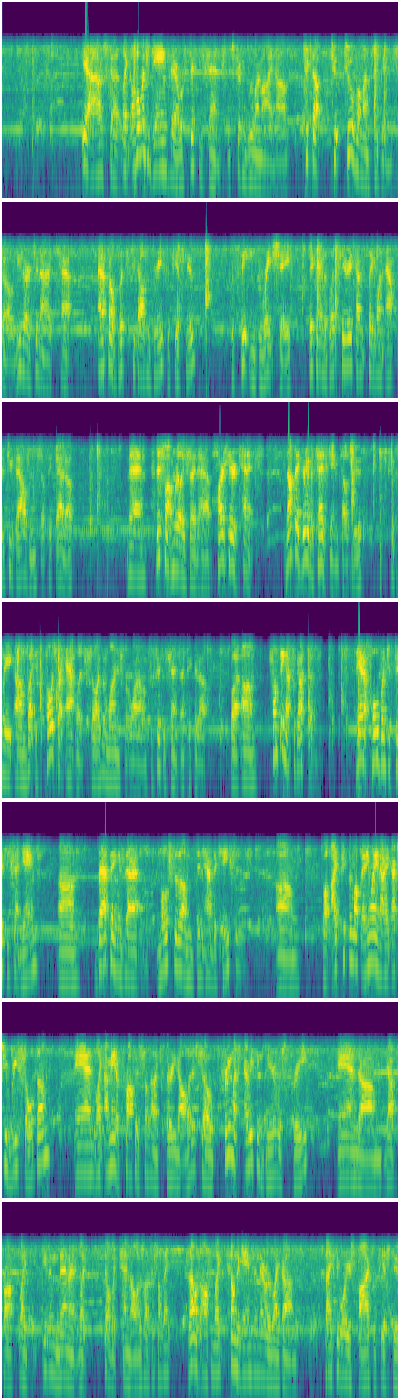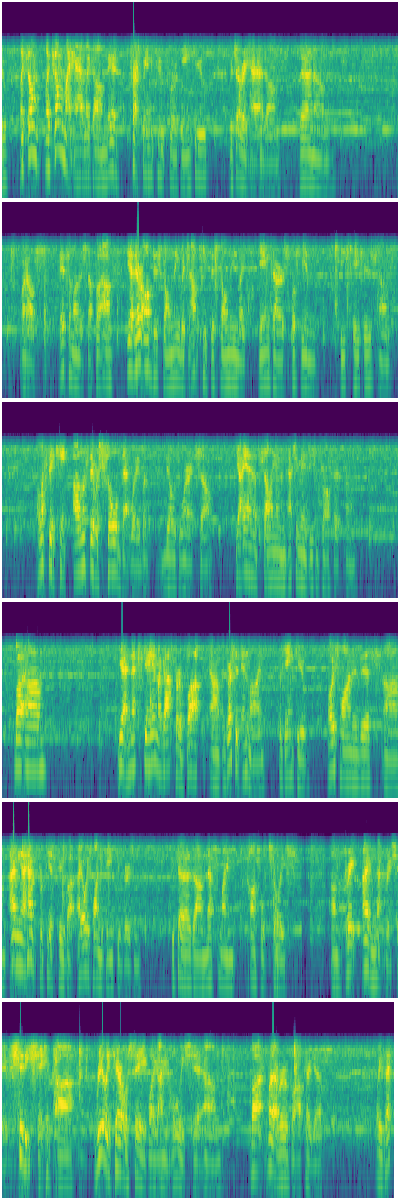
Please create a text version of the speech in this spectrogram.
yeah, I was gonna like a whole bunch of games there were 50 cents, which freaking blew my mind. Um, picked up two two of them I'm keeping, so these are two that I kept. NFL Blitz 2003 for PS2, complete in great shape. Big fan of the Blitz series. Haven't played one after 2000, so pick that up. Then this one I'm really excited to have. Hard Hitter Tennis. Not that great of a tennis game, to tell the truth. It's complete, um, but it's published by Atlus, so I've been wanting this for a while. And for 50 cents, I picked it up. But um, something I forgot to they had a whole bunch of 50 cent games. Um, bad thing is that most of them didn't have the cases. Um, but I picked them up anyway, and I actually resold them. And like I made a profit of something like thirty dollars. So pretty much everything here was free, and um, got prof. Like even then, I like still like ten dollars left or something. So that was awesome. Like some of the games in there were like um, Dynasty Warriors 5 for PS2. Like some like some of them I had. Like um, they had Crash Bandicoot for GameCube which I already had. Um, then um, what else? There's some other stuff, but um, yeah, they're all disc only, which I don't keep disc only like games that are supposed to be in these cases. Um, unless they came, unless they were sold that way, but those weren't. So yeah, I ended up selling them and actually made a decent profit. Um, but um, yeah, next game I got for a buck, um, Aggressive Inline for GameCube always wanted this. Um, I mean, I have it for PS2, but I always wanted the GameCube version because um, that's my console choice. Um, great, I mean, not great shape, shitty shape, uh, really terrible shape, like, I mean, holy shit, um, but whatever, block, I guess. Wait, is that,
